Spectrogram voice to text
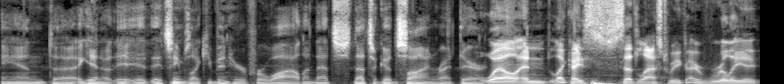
and uh, again, it, it, it, seems like you've been here for a while, and that's that's a good sign right there. Well, and like I said last week, I really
